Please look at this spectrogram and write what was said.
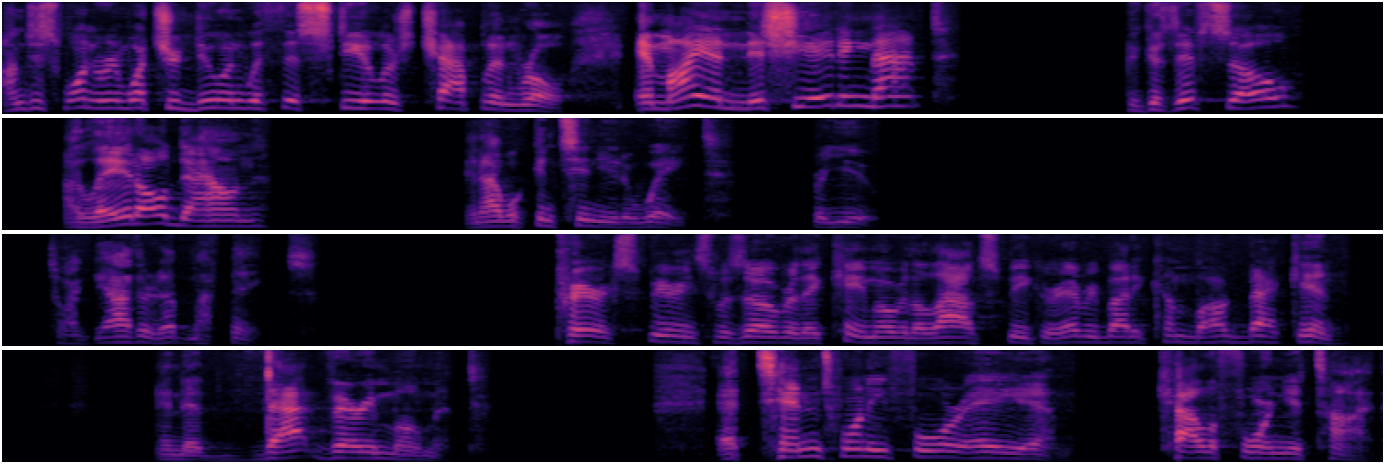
I'm just wondering what you're doing with this Steelers chaplain role. Am I initiating that? Because if so, I lay it all down and I will continue to wait for you. So I gathered up my things. Prayer experience was over. They came over the loudspeaker. Everybody come bog back in. And at that very moment, at 10:24 a.m. California time,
